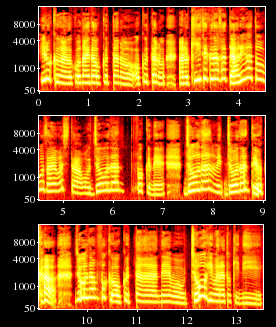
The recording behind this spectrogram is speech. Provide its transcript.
ヒロくん、あの、こないだ送ったの、送ったの、あの、聞いてくださってありがとうございました。もう冗談ぽくね、冗談、冗談っていうか、冗談っぽく送ったね、もう超暇な時に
